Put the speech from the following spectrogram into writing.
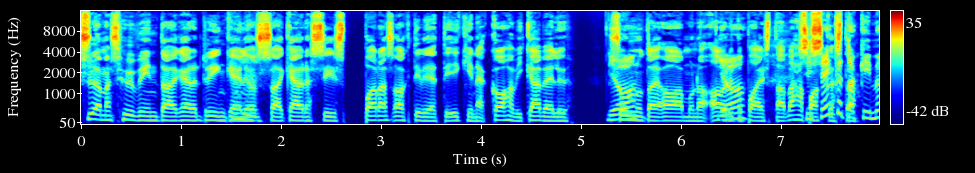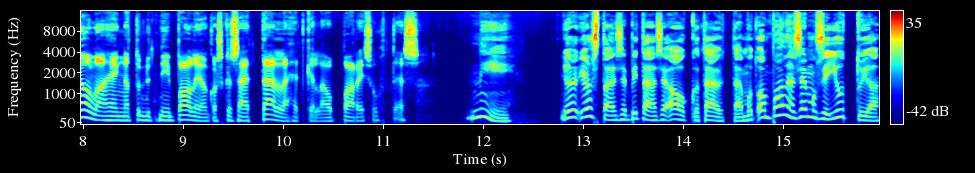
syömässä hyvin tai käydä drinkeillä mm. jossain, käydä siis paras aktiviteetti ikinä, kahvikävely, Joo. sunnuntai-aamuna, aurinko Joo. paistaa, vähän Siis pakkasta. takia me ollaan hengattu nyt niin paljon, koska sä et tällä hetkellä ole parisuhteessa. Niin. Jo, jostain se pitää se aukko täyttää, mutta on paljon semmoisia juttuja,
